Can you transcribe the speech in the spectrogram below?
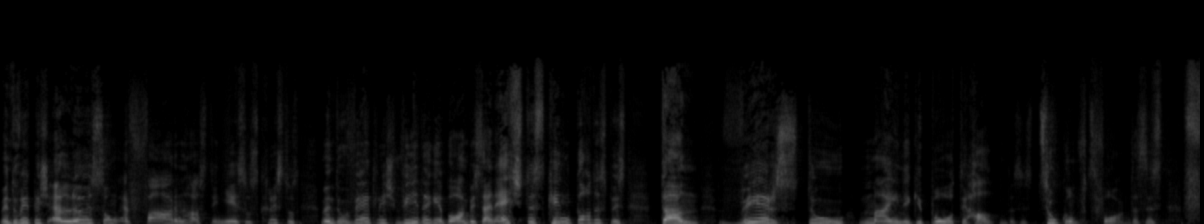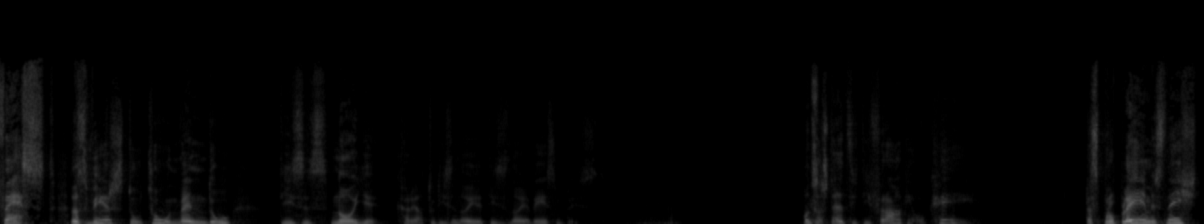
wenn du wirklich Erlösung erfahren hast in Jesus Christus, wenn du wirklich wiedergeboren bist, ein echtes Kind Gottes bist, dann wirst du meine Gebote halten. Das ist Zukunftsform, das ist fest. Das wirst du tun, wenn du dieses neue Kreatur, diese neue, dieses neue Wesen bist. Und so stellt sich die Frage, okay, das Problem ist nicht,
